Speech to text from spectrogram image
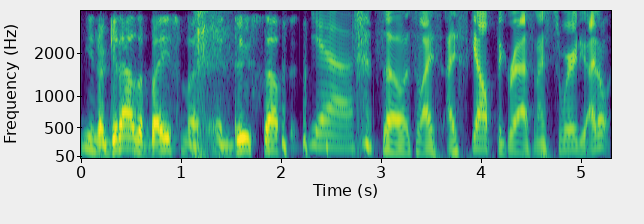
you know, get out of the basement and do something. Yeah. So so I I scalped the grass and I swear to you I don't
